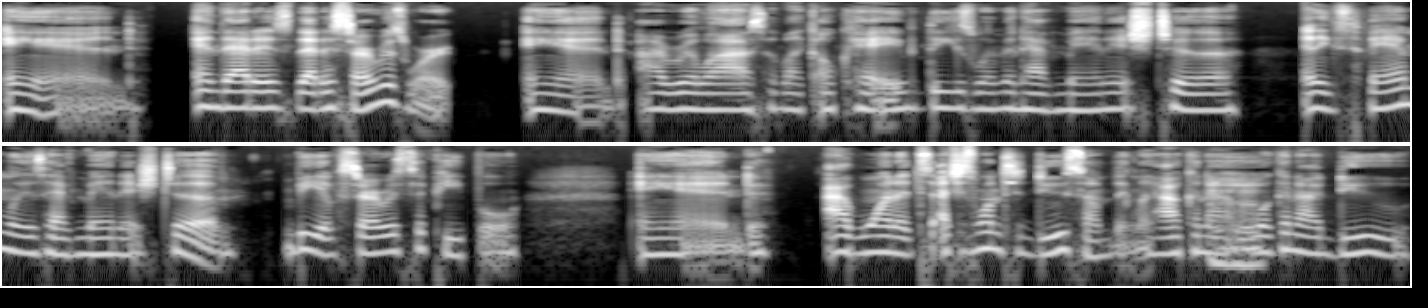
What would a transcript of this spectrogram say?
and and that is that is service work. And I realized that like, okay, these women have managed to, and these families have managed to be of service to people and I wanted to, I just wanted to do something. Like, how can I, mm-hmm. what can I do?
